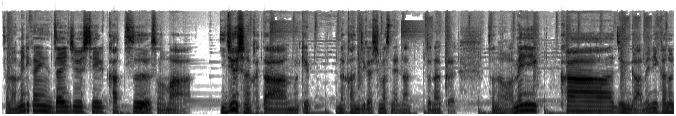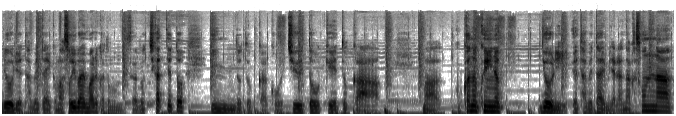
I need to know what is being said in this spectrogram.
そのアメリカに在住しているかつ、そのまあ、移住者の方向けな感じがしますね、なんとなく。そのアメリカ人がアメリカの料理を食べたいか、まあそういう場合もあるかと思うんですが、どっちかっていうと、インドとか、こう、中東系とか、まあ、他の国の料理が食べたいみたいな、なんかそんな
